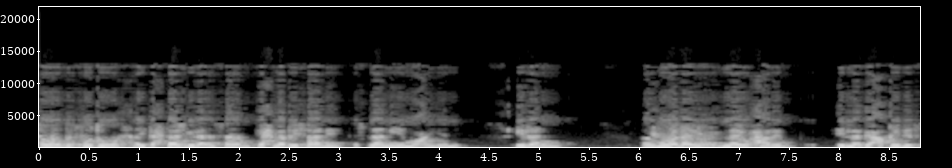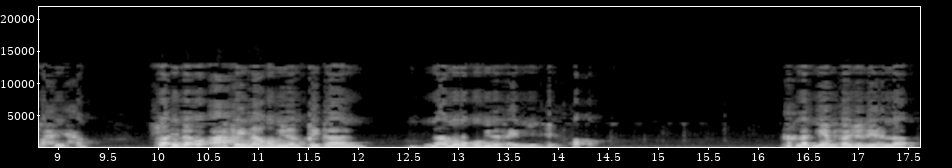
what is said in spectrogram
حروب الفتوح هي تحتاج إلى إنسان يحمل رسالة إسلامية معينة. إذا هو لا يحارب إلا بعقيدة صحيحة. فإذا أعفيناه من القتال نأمره بدفع الجزية فقط. دخلك مين يدفع جزية هلا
